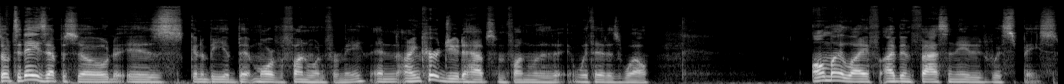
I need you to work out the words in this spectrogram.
So, today's episode is going to be a bit more of a fun one for me, and I encourage you to have some fun with it, with it as well. All my life, I've been fascinated with space,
